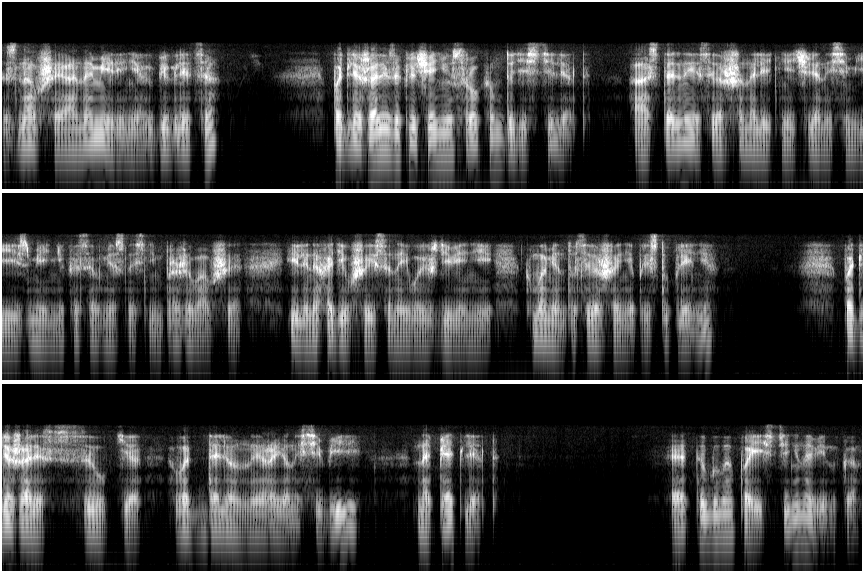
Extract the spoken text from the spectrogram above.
знавшие о намерениях беглеца, подлежали заключению сроком до 10 лет, а остальные совершеннолетние члены семьи изменника, совместно с ним проживавшие или находившиеся на его иждивении к моменту совершения преступления, подлежали ссылке в отдаленные районы Сибири на 5 лет. Это была поистине новинка.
